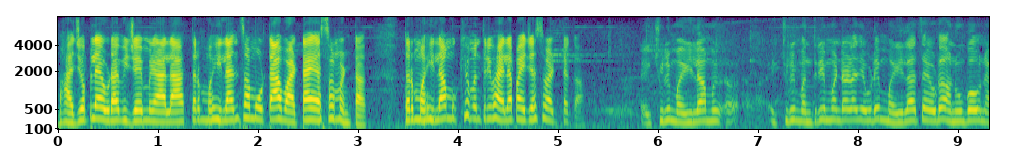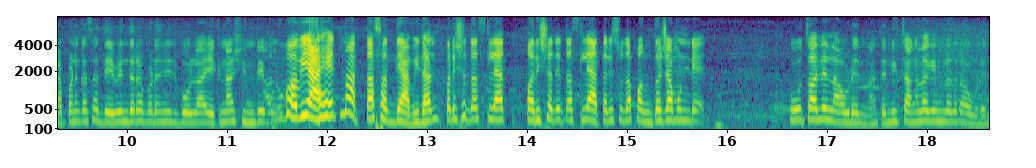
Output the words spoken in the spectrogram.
भाजपला एवढा विजय मिळाला तर महिलांचा मोठा वाटा आहे असं म्हणतात. तर महिला मुख्यमंत्री व्हायला पाहिजे असं वाटतं का? ॲक्च्युली महिला ॲक्च्युली मंत्रिमंडळात एवढे महिलाचा एवढा अनुभव नाही. पण कसं देवेंद्र फडणवीस बोला एकनाथ शिंदे बोला. अनुभवी आहेत ना आता सध्या. विधान परिषद असल्या परिषदेत असल्या तरी सुद्धा पंकजा मुंडे आहेत. हो चालेल ना आवडेल ना. त्यांनी चांगला गेमला तर आवडेल.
